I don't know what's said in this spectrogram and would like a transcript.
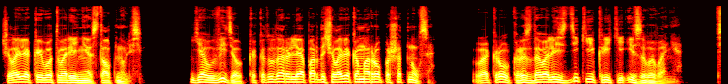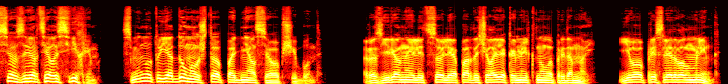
Человек и его творение столкнулись. Я увидел, как от удара леопарда-человека Моро пошатнулся. Вокруг раздавались дикие крики и завывания. Все завертелось вихрем. С минуту я думал, что поднялся общий бунт. Разъяренное лицо леопарда-человека мелькнуло предо мной. Его преследовал Млинк.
